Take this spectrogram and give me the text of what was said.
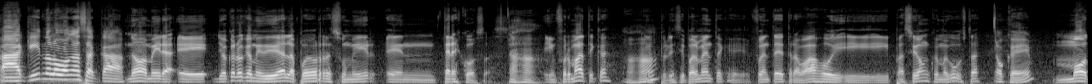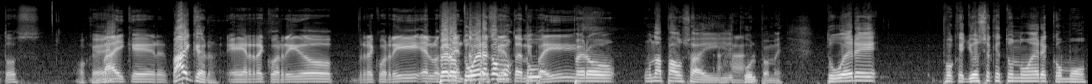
Aquí no lo van a sacar. No, mira, eh, yo creo que mi vida la puedo resumir en tres cosas. Ajá. Informática, Ajá. principalmente, que fuente de trabajo y, y- y pasión que me gusta. Ok. Motos, Ok. biker. Biker. He recorrido, recorrí el 80% Pero tú eres como. de mi tú- país. Pero una pausa ahí, Ajá. discúlpame. Tú eres. Porque yo sé que tú no eres como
